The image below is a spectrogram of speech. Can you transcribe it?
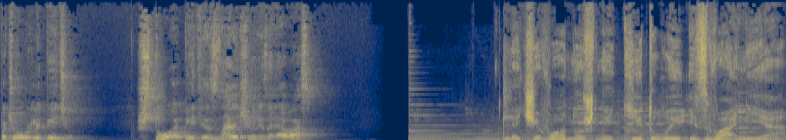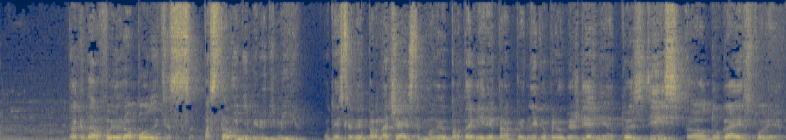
Почему выбрали Петю? Что о Пете знали, чего не знали о вас? Для чего нужны титулы и звания? Когда вы работаете с посторонними людьми, вот если говорить про начальство, мы говорим про доверие, про некое преубеждение, то здесь э, другая история.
